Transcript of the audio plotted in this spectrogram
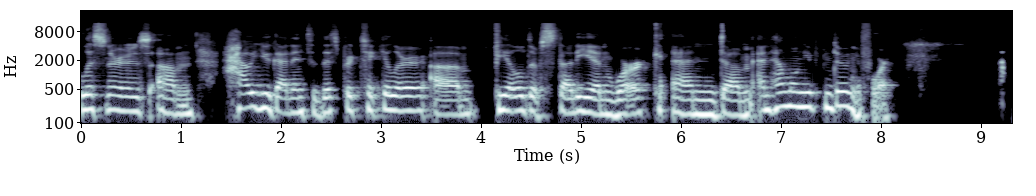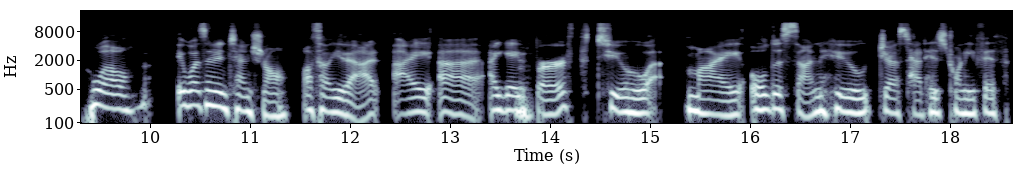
listeners um, how you got into this particular um, field of study and work and um, and how long you've been doing it for? Well, it wasn't intentional. I'll tell you that. I uh, I gave mm. birth to my oldest son who just had his 25th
